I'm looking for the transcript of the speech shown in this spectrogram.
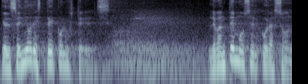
Que el Señor esté con ustedes. Levantemos el corazón.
